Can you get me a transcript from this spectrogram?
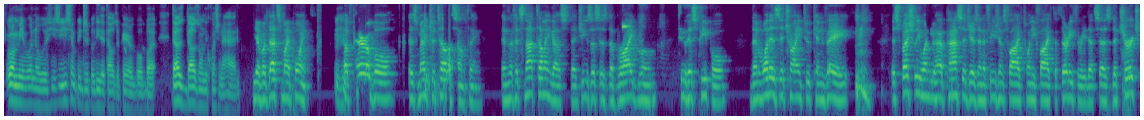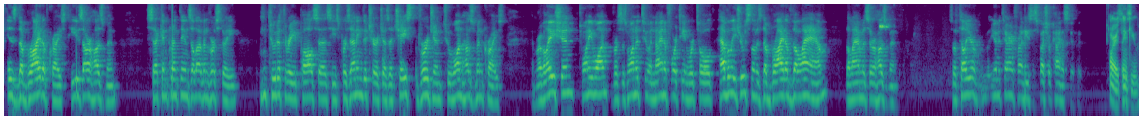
Well, I mean, well, no, he he simply just believed that that was a parable, but that was that was the only question I had. Yeah, but that's my point. Mhm. A parable is meant to tell us something. And if it's not telling us that Jesus is the bridegroom to his people, then what is it trying to convey? Especially when you have passages in Ephesians 5 25 to 33 that says the church is the bride of Christ, he's our husband. Second Corinthians 11, verse 3, 2 to 3, Paul says he's presenting the church as a chaste virgin to one husband, Christ. In Revelation 21, verses 1 and 2 and 9 and 14, we're told heavenly Jerusalem is the bride of the Lamb. The Lamb is her husband. So tell your Unitarian friend he's a special kind of stupid. All right, thank you.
